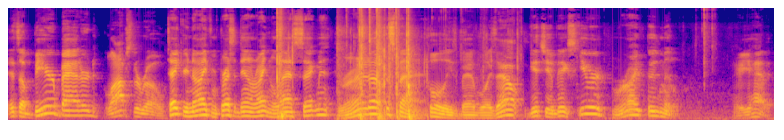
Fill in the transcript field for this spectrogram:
It's a beer battered lobster roll. Take your knife and press it down right in the last segment. Run it up the spine. Pull these bad boys out. Get you a big skewer right through the middle. There you have it.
